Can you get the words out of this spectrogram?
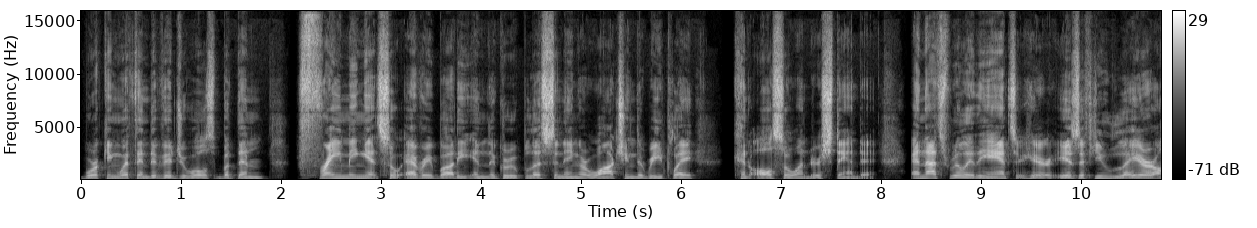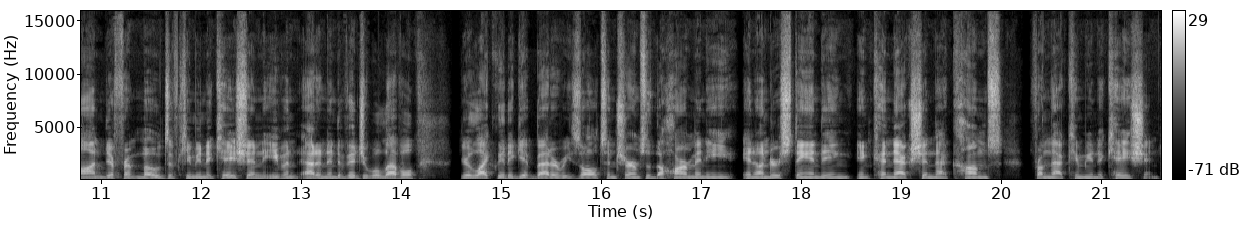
working with individuals but then framing it so everybody in the group listening or watching the replay can also understand it. And that's really the answer here is if you layer on different modes of communication even at an individual level, you're likely to get better results in terms of the harmony and understanding and connection that comes from that communication.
